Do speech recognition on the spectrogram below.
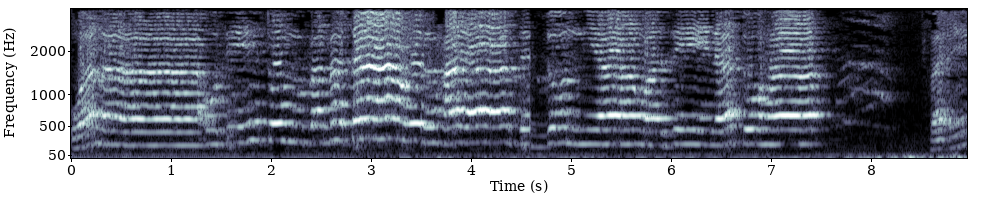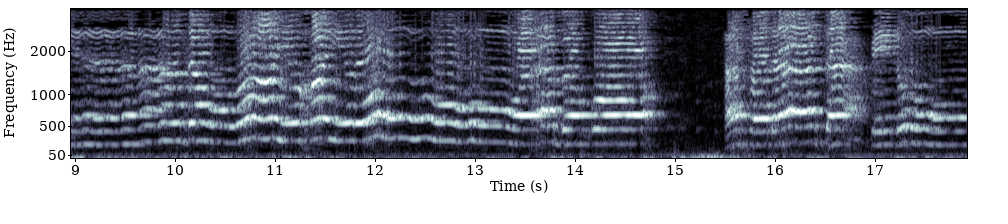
وما أتيتم فمتاع الحياة الدنيا وزينتها فعند الله خير وأبقى أفلا تعقلون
